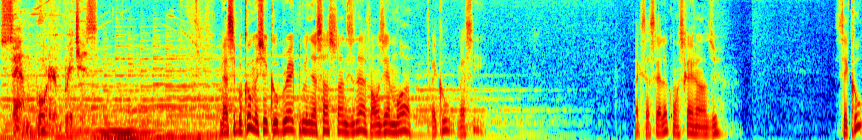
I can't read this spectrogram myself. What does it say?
Sam Porter Bridges. Merci beaucoup, M. Kubrick, 1979, 11e mois. Très cool, merci. Fait que ça serait là qu'on serait rendu. C'est cool.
